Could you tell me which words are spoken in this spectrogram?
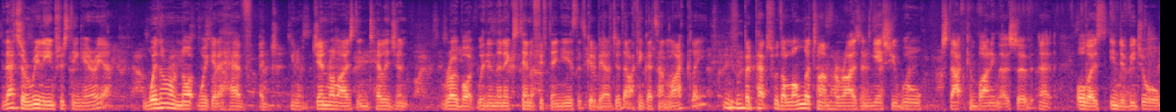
that's a really interesting area. Whether or not we're going to have a you know generalized intelligent robot within the next 10 or 15 years that's going to be able to do that, I think that's unlikely. Mm-hmm. But perhaps with a longer time horizon, yes, you will start combining those serv- uh, all those individual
